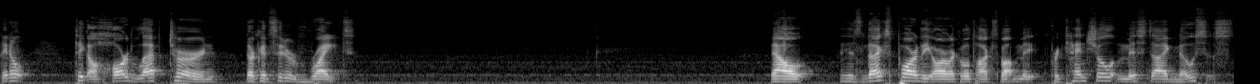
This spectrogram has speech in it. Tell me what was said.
they don't take a hard left turn, they're considered right. Now, his next part of the article talks about potential misdiagnosis.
